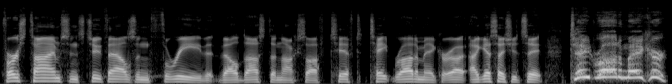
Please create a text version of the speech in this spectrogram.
First time since 2003 that Valdosta knocks off Tift. Tate Rodemaker, I guess I should say it, Tate Rodemaker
